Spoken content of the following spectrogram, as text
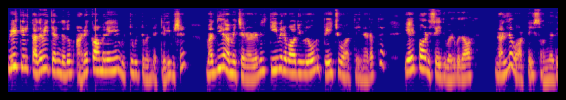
வீட்டில் கதவை திறந்ததும் அணைக்காமலேயே விட்டுவிட்டு வந்த டெலிவிஷன் மத்திய அமைச்சர் அளவில் தீவிரவாதிகளோடு பேச்சுவார்த்தை நடத்த ஏற்பாடு செய்து வருவதாக நல்ல வார்த்தை சொன்னது.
